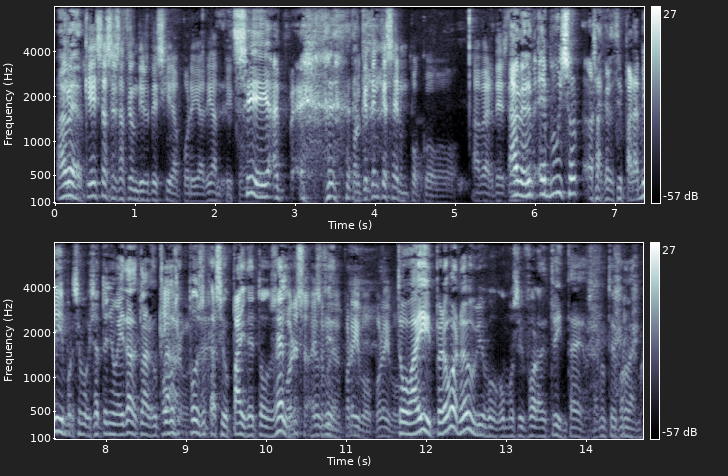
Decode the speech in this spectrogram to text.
A ver. Que esa sensación de ir de xira por aí adiante. Con... Sí. Porque ten que ser un pouco... A ver, desde... A ver, é moi... Sor... O sea, quero decir, para mí, por exemplo, que xa teño unha idade, claro, claro. Podo, podo ser casi o pai de todos eles. Por eso, eso decir, por aí vou, por aí vou. Estou aí, pero bueno, eu vivo como se si fora de 30, eh? o sea, non ten problema.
